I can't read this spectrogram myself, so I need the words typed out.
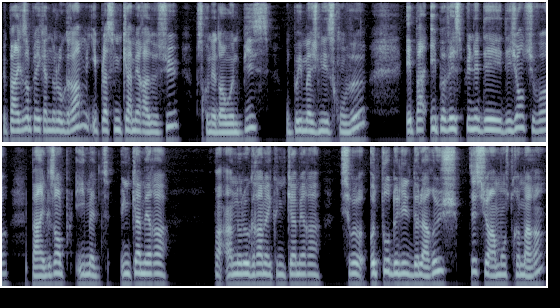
Mais par exemple, avec un hologramme, ils placent une caméra dessus, parce qu'on est dans One Piece, on peut imaginer ce qu'on veut. Et par, ils peuvent espionner des, gens, tu vois. Par exemple, ils mettent une caméra, un hologramme avec une caméra sur, autour de l'île de la ruche, tu sur un monstre marin.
